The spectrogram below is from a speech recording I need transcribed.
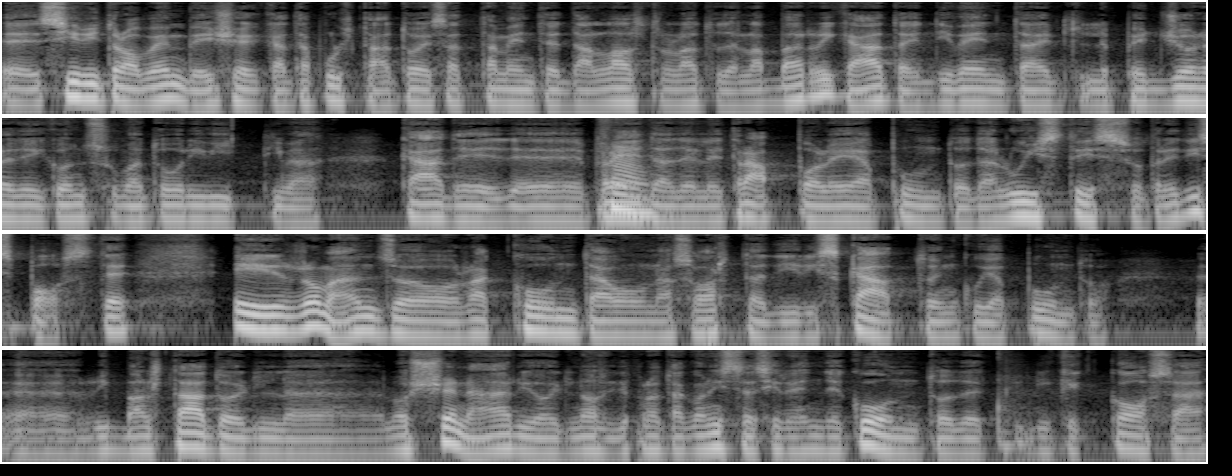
eh, si ritrova invece catapultato esattamente dall'altro lato della barricata e diventa il peggiore dei consumatori vittima, cade eh, preda delle trappole appunto da lui stesso predisposte e il romanzo racconta una sorta di riscatto in cui appunto eh, ribaltato il- lo scenario, il, il protagonista si rende conto de- di che cosa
